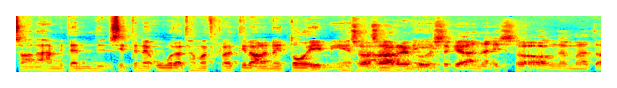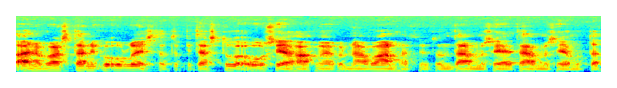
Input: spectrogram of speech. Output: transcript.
saa nähdä, miten sitten ne uudet hahmot kyllä tilanne niin toimii. Se on sarjakuvissakin aina iso ongelma, että aina vaan sitä niin ulistaa, että pitäisi tuoda uusia hahmoja, kun nämä vanhat nyt on tämmöisiä ja tämmöisiä, mutta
